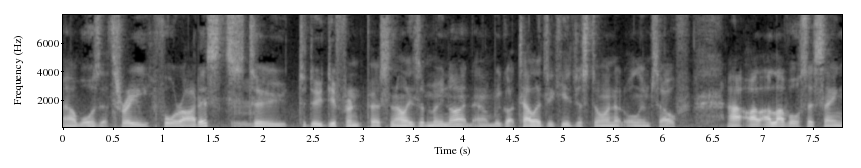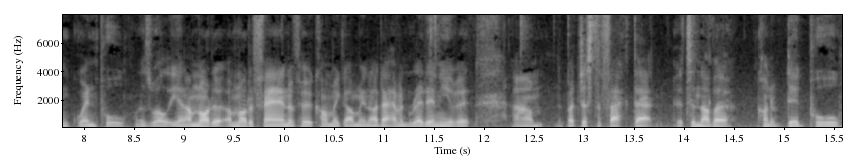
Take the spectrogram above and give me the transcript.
Uh, what was it? Three, four artists to, to do different personalities of Moon Knight. Um, we've got Talajic here just doing it all himself. Uh, I, I love also seeing Gwenpool as well. Yeah, I'm not a, I'm not a fan of her comic. I mean, I haven't read any of it, um, but just the fact that it's another kind of Deadpool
